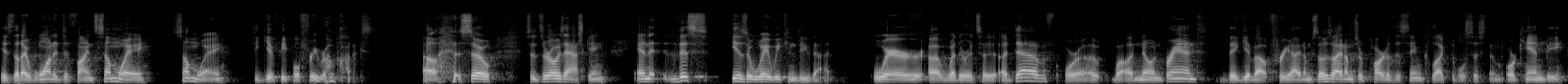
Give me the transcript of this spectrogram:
is that I wanted to find some way, some way to give people free Robux. Uh, so, since they're always asking, and this is a way we can do that, where uh, whether it's a, a, dev or a, well, a known brand, they give out free items. Those items are part of the same collectible system, or can be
